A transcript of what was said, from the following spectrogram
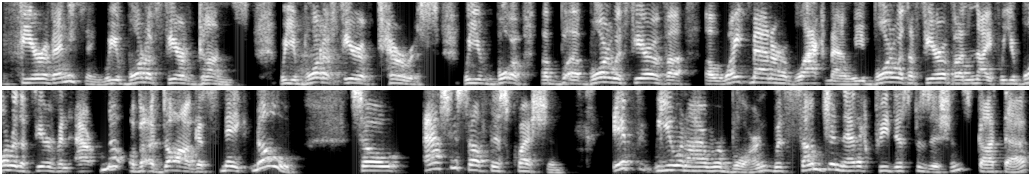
fear of anything? Were you born of fear of guns? Were you born of fear of terrorists? Were you born, uh, uh, born with fear of a, a, white man or a black man? Were you born with a fear of a knife? Were you born with a fear of an arrow? No, a dog, a snake? No. So ask yourself this question if you and I were born with some genetic predispositions, got that,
